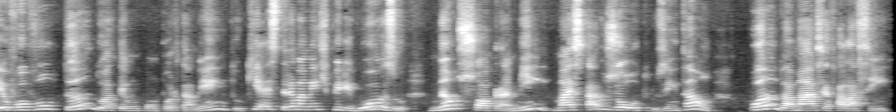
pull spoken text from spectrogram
eu vou voltando a ter um comportamento que é extremamente perigoso, não só para mim, mas para os outros. Então, quando a Márcia fala assim,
